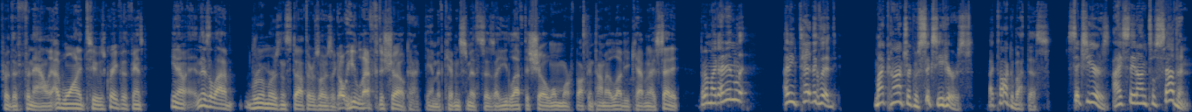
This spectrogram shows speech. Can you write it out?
for the finale. I wanted to. It was great for the fans. You know, and there's a lot of rumors and stuff. There was always like, oh, he left the show. God damn it. Kevin Smith says he left the show one more fucking time. I love you, Kevin. I said it. But I'm like, I didn't. Li- I mean, technically, my contract was six years. I talk about this. Six years. I stayed on until seven.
